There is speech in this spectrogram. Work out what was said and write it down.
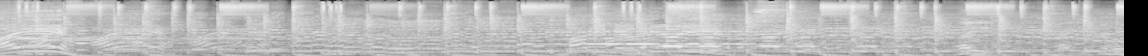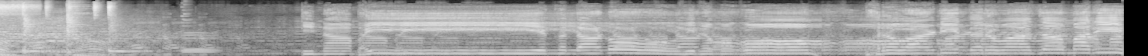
આઈ. મારી મેલડી આઈ. ભાઈ. ટીના ભાઈ એક દાડો વિરમ ગોમ ભરવાડી દરવાજા મારી.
